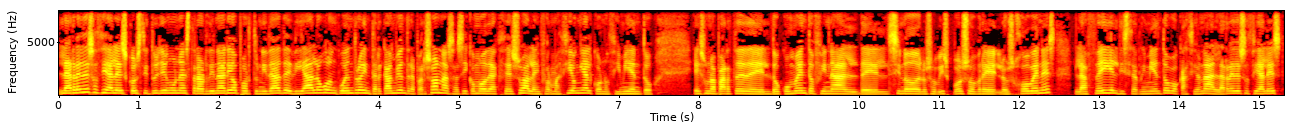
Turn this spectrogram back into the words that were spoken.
Las redes sociales constituyen una extraordinaria oportunidad de diálogo, encuentro e intercambio entre personas, así como de acceso a la información y al conocimiento. Es una parte del documento final del Sínodo de los Obispos sobre los jóvenes, la fe y el discernimiento vocacional. Las redes sociales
